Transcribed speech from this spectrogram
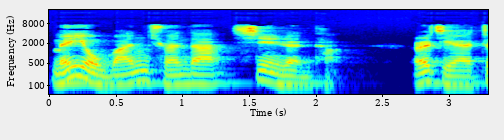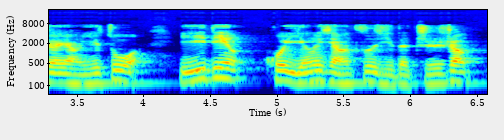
没有完全的信任他，而且这样一做一定会影响自己的执政，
